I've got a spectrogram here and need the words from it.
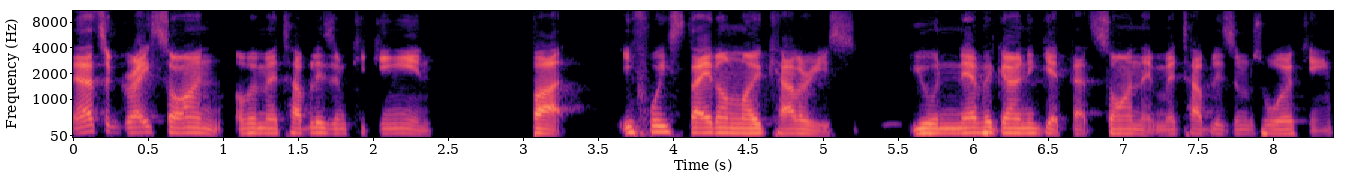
Now that's a great sign of a metabolism kicking in. But if we stayed on low calories, you're never going to get that sign that metabolism's working.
